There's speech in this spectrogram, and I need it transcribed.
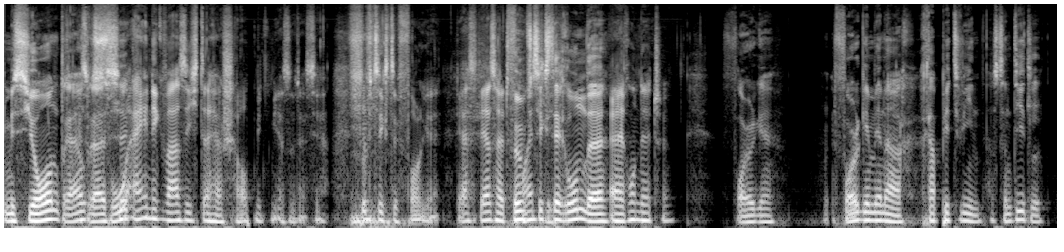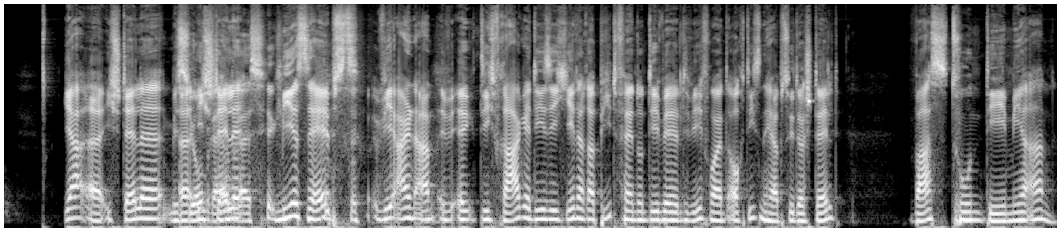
Mission 33. Also so einig war sich der Herr Schaub mit mir. Also das ist ja 50. Folge. Der ist, der ist halt 50. Freundlich. Runde. Äh, Runde. Folge. Folge mir nach. Rapid Wien. Hast du einen Titel? Ja, äh, ich stelle, äh, ich stelle mir selbst, wie allen an, äh, die Frage, die sich jeder Rapid-Fan und DWLTW-Freund auch diesen Herbst wieder stellt: Was tun die mir an?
